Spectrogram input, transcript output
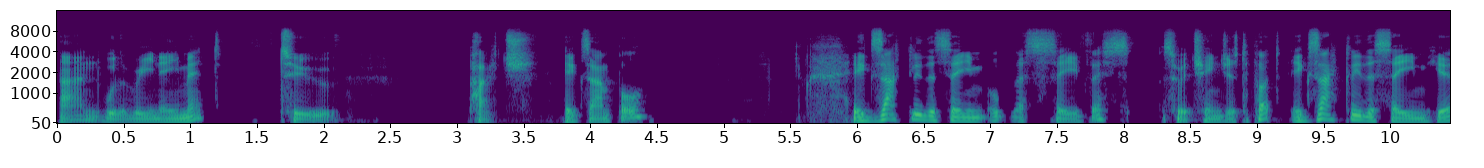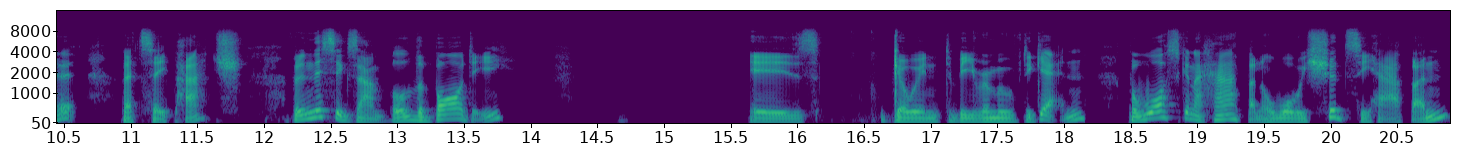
and we'll rename it to patch example. Exactly the same. Oh, let's save this so it changes to put. Exactly the same here. Let's say patch. But in this example, the body is going to be removed again. But what's going to happen, or what we should see happen,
